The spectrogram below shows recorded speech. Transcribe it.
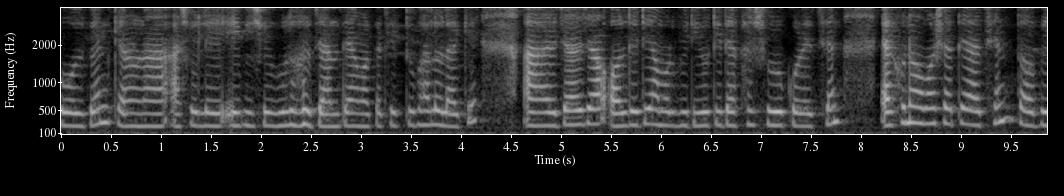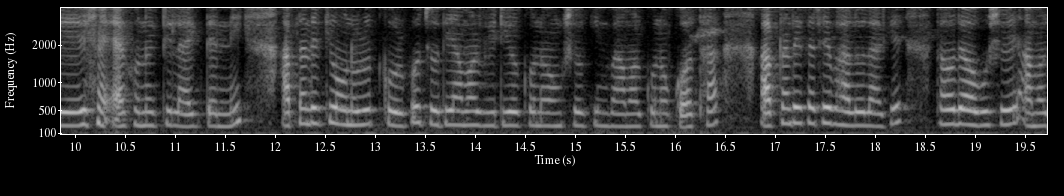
বলবেন। কেননা আসলে এই বিষয়গুলো জানতে আমার কাছে একটু ভালো লাগে। আর যারা যারা অলরেডি আমার ভিডিওটি দেখা শুরু করেছেন এখনও আমার সাথে আছেন, তবে এখনও একটি লাইক দেননি। আপনাদেরকে অনুরোধ করব, যদি আমার ভিডিওর কোনো অংশ কিংবা আমার কোনো কথা আপনাদের কাছে ভালো লাগে, তাহলে অবশ্যই আমার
